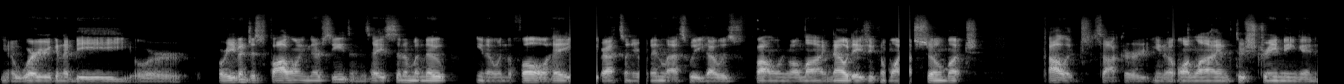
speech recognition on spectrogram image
you know where you're going to be or or even just following their seasons. Hey, send them a note. You know, in the fall. Hey, congrats on your win last week. I was following online. Nowadays, you can watch so much college soccer, you know, online through streaming and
